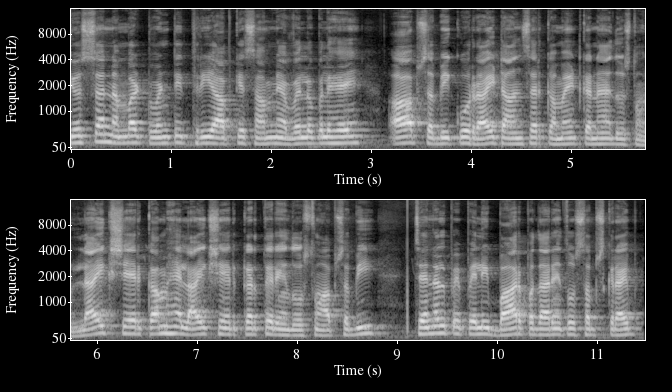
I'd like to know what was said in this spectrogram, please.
क्वेश्चन नंबर ट्वेंटी थ्री आपके सामने अवेलेबल है। आप सभी को राइट आंसर कमेंट करना है दोस्तों। लाइक, शेयर कम है, लाइक, शेयर करते रहें दोस्तों आप सभी। चैनल पे पहली बार पधारें तो सब्सक्राइब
